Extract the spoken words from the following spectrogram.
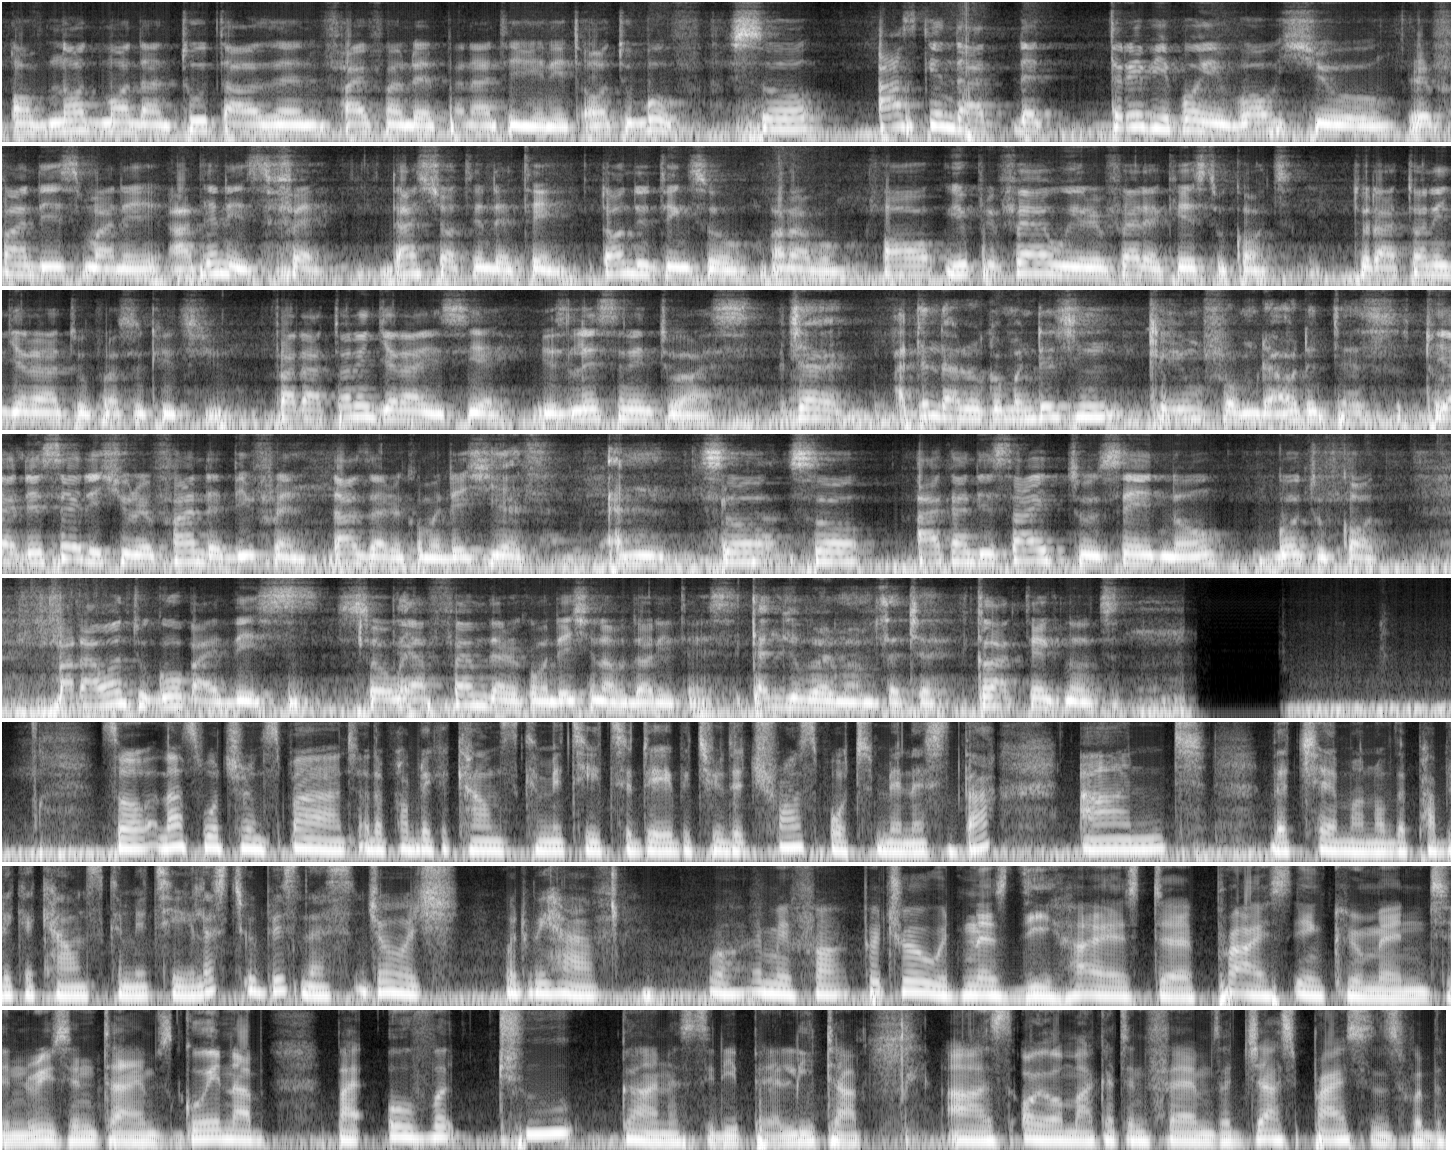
of not more than 2,500 penalty unit or to both. So asking that the three people involved should refund this money, I think it's fair. That's shorting the thing. Don't you think so, oh, Honorable? Or you prefer we refer the case to court, to the Attorney General to prosecute you? But the Attorney General is here, he's listening to us. Chair, I think that recommendation came from the auditors. Yeah, they said they should refund the difference. That's the recommendation. Yes, and so so I can decide to say no, go to court. But I want to go by this. So we affirm the recommendation of the auditors. Thank you very much, Mr. Chair. Clerk, take note. So that's what transpired at the Public Accounts Committee today between the Transport Minister and the Chairman of the Public Accounts Committee. Let's do business. George, what do we have? Well, I mean, for petrol witnessed the highest uh, price increment in recent times, going up by over two Ghana cedi per litre, as oil marketing firms adjust prices for the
